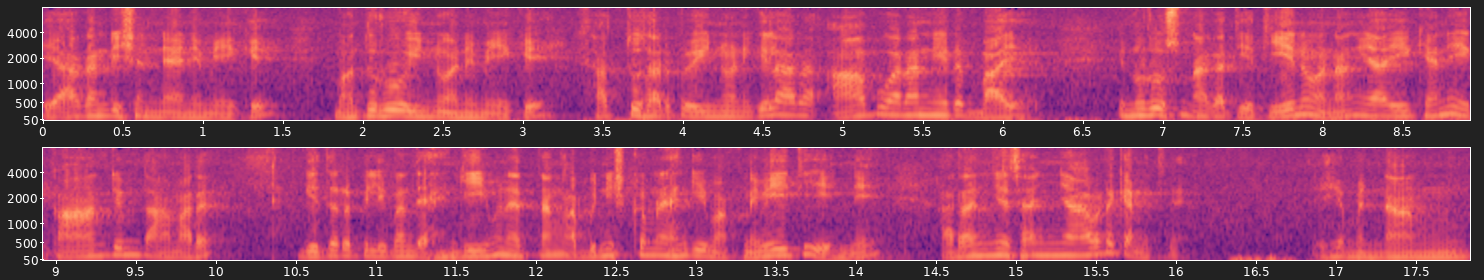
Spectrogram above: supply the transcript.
එයා කන්ඩිෂන් නෑනේ මේකේ මధుරෝ ඉන්නවනේ මේකේ සත්තු සර්පයෝ ඉන්නවනේ කියලා අර ආපු අරණියට බය නුරුස්නා ගතිය තියෙනවා නම් එයා ඒ කියන්නේ ඒකාන්තයෙන්ම තාමර gedara පිළිබඳ හැඟීම නැත්නම් අබිනිෂ්ක්‍රමණ හැඟීමක් නෙවෙයි තියෙන්නේ අරඤ්‍ය සංඥාවට කැමති නැහැ. එහෙමනම්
